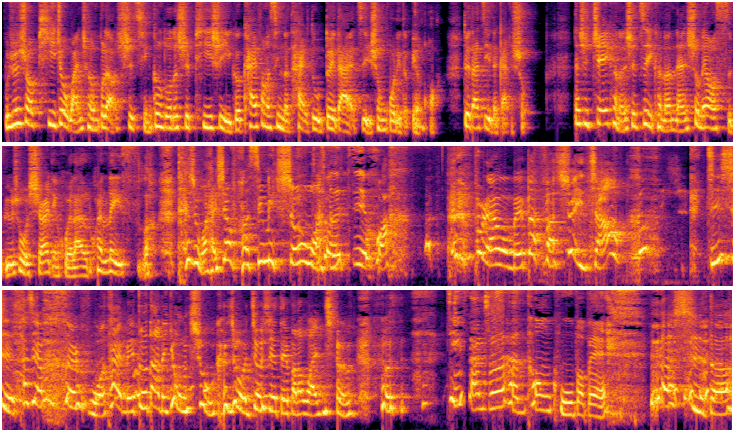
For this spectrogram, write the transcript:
不是说 P 就完成不了事情，更多的是 P 是一个开放性的态度对待自己生活里的变化，对待自己的感受。但是 J 可能是自己可能难受的要死，比如说我十二点回来了，都快累死了，但是我还是要把行李收完。我的计划，不然我没办法睡着。即使他现在不 serve 我，他也没多大的用处，可是我就是得把它完成。听起来真的很痛苦，宝贝。是的。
